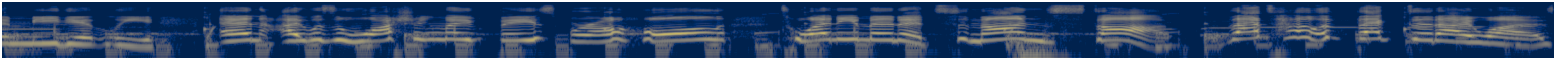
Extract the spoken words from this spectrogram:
immediately, and I was washing my face for a whole 20 minutes non-stop. That's how affected I was.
